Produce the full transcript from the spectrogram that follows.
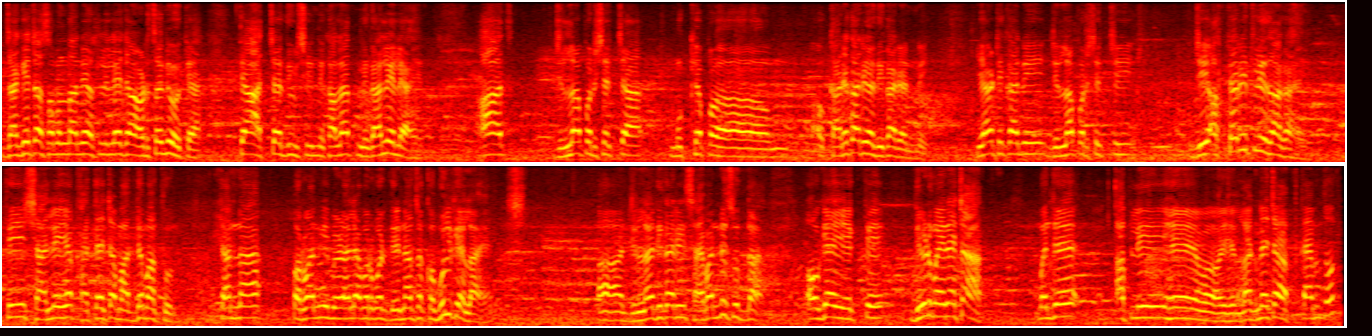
जागेच्या संबंधाने असलेल्या ज्या अडचणी होत्या त्या आजच्या दिवशी निकालात निघालेल्या आहेत. आज जिल्हा परिषदच्या मुख्य प कार्यकारी अधिकाऱ्यांनी या ठिकाणी जिल्हा परिषदची जी अखत्यारीतली जागा आहे ती शालेय खात्याच्या माध्यमातून त्यांना परवानगी मिळाल्याबरोबर देण्याचं कबूल केलं आहे. जिल्हाधिकारी साहेबांनी सुद्धा अवघ्या एक ते दीड महिन्याच्या आत म्हणजे आपली हे अ, हे लागण्याच्या आत काय म्हणतो?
